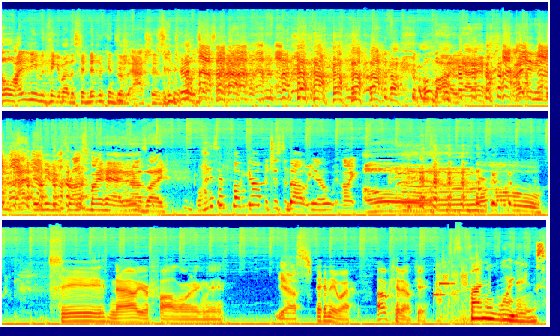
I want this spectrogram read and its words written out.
Oh, I didn't even think about the significance of ashes until just now. oh my! Yeah, I, I didn't even that didn't even cross my head, and I was like, "Why is that fucked up?" It's just about you know, and like, oh, Oh. See, now you're following me. Yes. Anyway, okay, okay. Final warnings.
